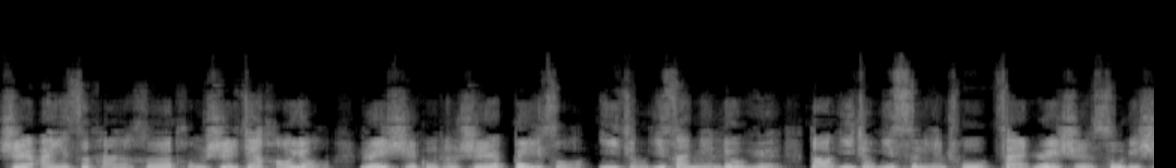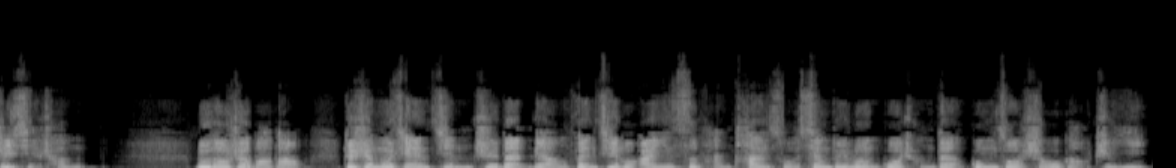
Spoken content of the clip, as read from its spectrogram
是爱因斯坦和同事兼好友瑞士工程师贝索一九一三年六月到一九一四年初在瑞士苏黎世写成。路透社报道，这是目前仅知的两份记录爱因斯坦探索相对论过程的工作手稿之一。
